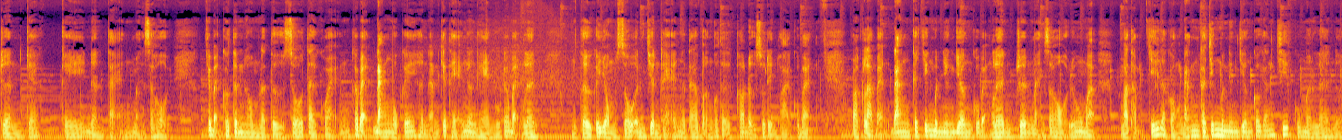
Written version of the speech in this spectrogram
trên các cái nền tảng mạng xã hội. Các bạn có tin không là từ số tài khoản, các bạn đăng một cái hình ảnh, cái thẻ ngân hàng của các bạn lên, từ cái dòng số in trên thẻ người ta vẫn có thể có được số điện thoại của bạn. Hoặc là bạn đăng cái chứng minh nhân dân của bạn lên trên mạng xã hội, đúng không ạ? Mà thậm chí là còn đăng cả chứng minh nhân dân có gắn chip của mình lên nữa.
